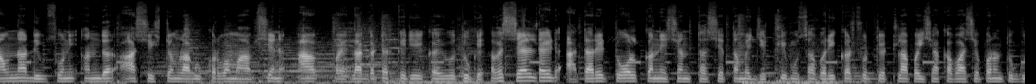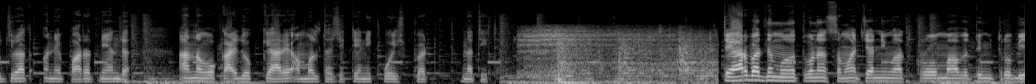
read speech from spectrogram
આવનાર દિવસોની અંદર આ સિસ્ટમ લાગુ કરવામાં આવશે અને આ પહેલા ગડકરીએ કહ્યું હતું કે, હવે સેલ ટાઈટ આધારિત ટોલ કનેક્શન થશે. તમે જેટલી મુસાફરી કરશો તેટલા પૈસા કપાશે, પરંતુ ગુજરાત અને ભારતની અંદર આ નવો કાયદો ક્યારે અમલ થશે તેની કોઈ સ્પષ્ટ નથી થઈ ત્યારબાદના મહત્વના સમાચારની વાત કરવામાં આવે તો મિત્રો બે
